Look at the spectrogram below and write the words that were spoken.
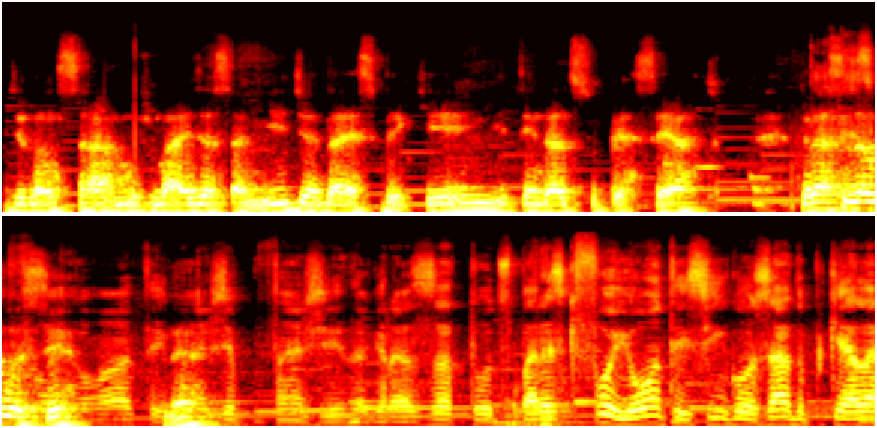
de lançarmos mais essa mídia da SBQ e tem dado super certo. Graças Parece a você. ontem, né? Imagina, graças a todos. Parece que foi ontem, sim, gozado, porque ela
